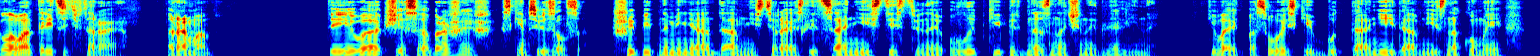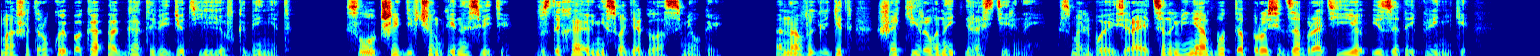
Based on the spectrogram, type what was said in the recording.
Глава 32. Роман. «Ты вообще соображаешь, с кем связался?» Шипит на меня Адам, не стирая с лица неестественной улыбки, предназначенной для Лины. Кивает по-свойски, будто они и давние знакомые, машет рукой, пока Агата ведет ее в кабинет. С лучшей девчонкой на свете. Вздыхаю, не сводя глаз с мелкой. Она выглядит шокированной и растерянной. С мольбой озирается на меня, будто просит забрать ее из этой клиники.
